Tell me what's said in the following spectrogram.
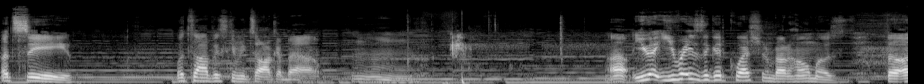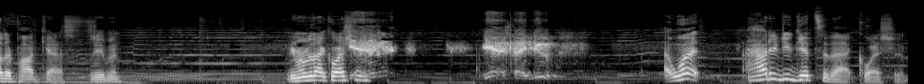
let's see. What topics can we talk about? Hmm. Uh, you you raised a good question about homos, the other podcast, Zubin. You remember that question? Yes, I do. Uh, What? How did you get to that question?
